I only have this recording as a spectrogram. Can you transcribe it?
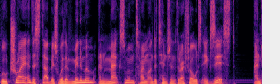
We'll try and establish whether minimum and maximum time under tension thresholds exist, and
